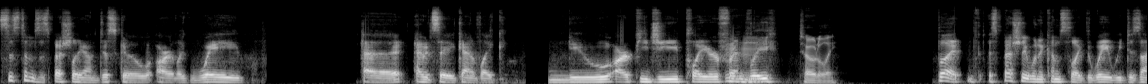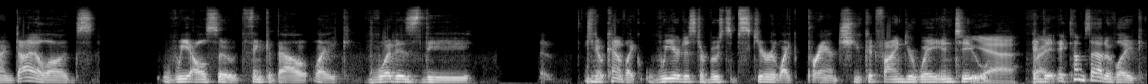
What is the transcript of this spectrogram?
systems, especially on Disco, are like way. Uh, I would say kind of like new RPG player friendly, Totally. But especially when it comes to like the way we design dialogues, we also think about like what is the you know kind of like weirdest or most obscure like branch you could find your way into. Yeah. and Right. it, it comes out of like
